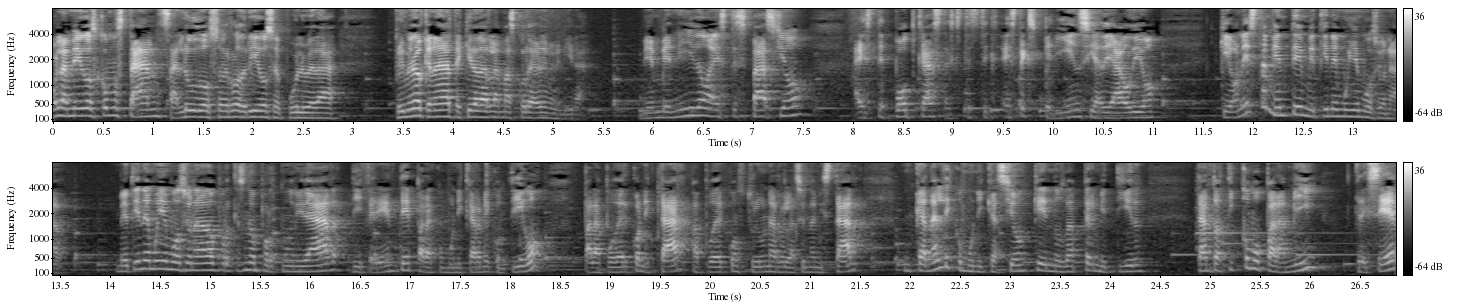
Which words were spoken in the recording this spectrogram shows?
Hola amigos, ¿cómo están? Saludos, soy Rodrigo Sepúlveda. Primero que nada te quiero dar la más cordial bienvenida. Bienvenido a este espacio, a este podcast, a este, este, esta experiencia de audio que honestamente me tiene muy emocionado. Me tiene muy emocionado porque es una oportunidad diferente para comunicarme contigo, para poder conectar, para poder construir una relación de amistad, un canal de comunicación que nos va a permitir, tanto a ti como para mí, crecer,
